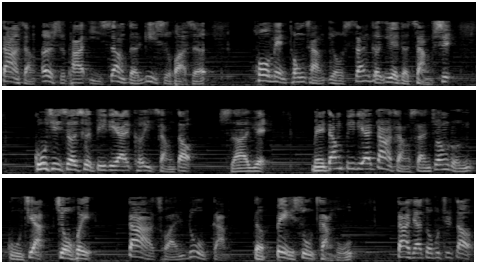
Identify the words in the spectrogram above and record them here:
大涨二十趴以上的历史法则，后面通常有三个月的涨势，估计这次 BDI 可以涨到十二月。每当 BDI 大涨，散装轮股价就会大船入港。的倍数涨幅，大家都不知道，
